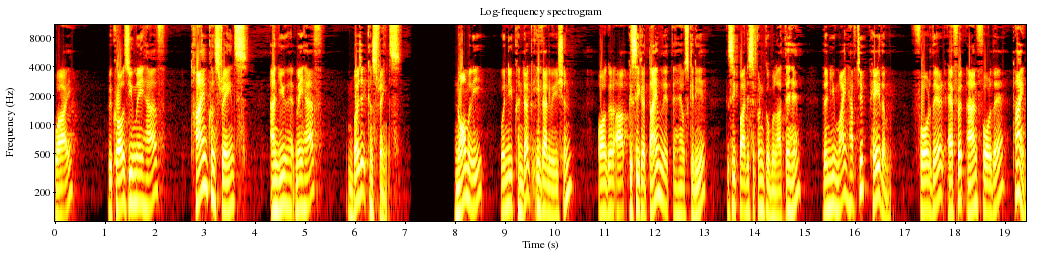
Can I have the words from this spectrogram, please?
why because you may have time constraints and you may have budget constraints normally when you conduct evaluation اور اگر آپ کسی کا ٹائم لیتے ہیں اس کے لیے کسی پارٹیسپینٹ کو بلاتے ہیں then you may have to pay them for their effort and for their time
